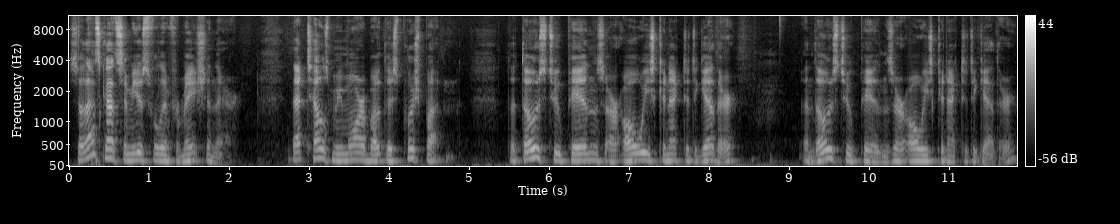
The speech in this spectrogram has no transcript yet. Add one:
So that's got some useful information there. That tells me more about this push button. That those two pins are always connected together and those two pins are always connected together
